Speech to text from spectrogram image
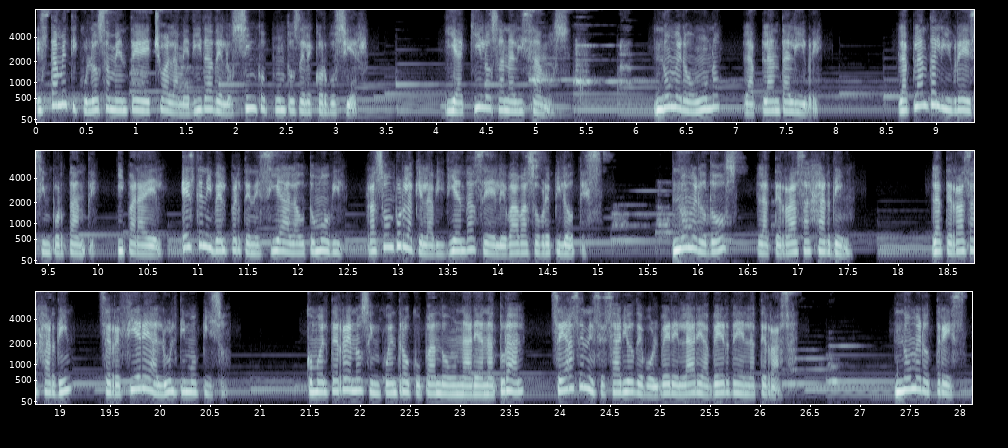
está meticulosamente hecho a la medida de los cinco puntos de Le Corbusier. Y aquí los analizamos. Número 1. La planta libre. La planta libre es importante, y para él, este nivel pertenecía al automóvil, razón por la que la vivienda se elevaba sobre pilotes. Número 2. La terraza jardín. La terraza jardín se refiere al último piso. Como el terreno se encuentra ocupando un área natural, se hace necesario devolver el área verde en la terraza. Número 3.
